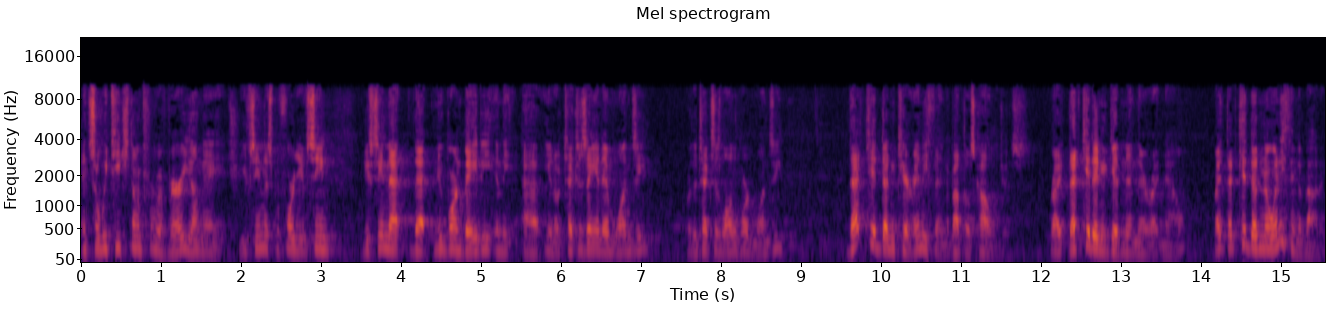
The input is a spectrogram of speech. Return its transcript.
And so we teach them from a very young age. You've seen this before. You've seen You've seen that, that newborn baby in the uh, you know, Texas A&M onesie or the Texas Longhorn onesie? That kid doesn't care anything about those colleges, right? That kid isn't getting in there right now, right? That kid doesn't know anything about it.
